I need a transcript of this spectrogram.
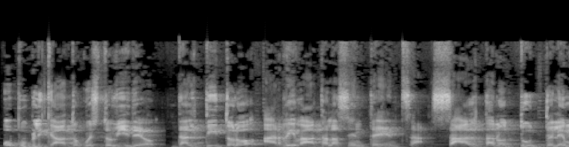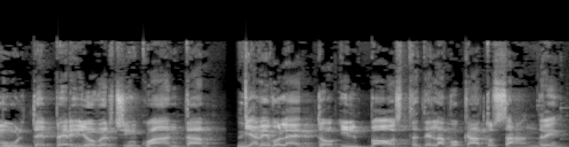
ho pubblicato questo video dal titolo Arrivata la sentenza, saltano tutte le multe per gli over 50. Vi avevo letto il post dell'avvocato Sandri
